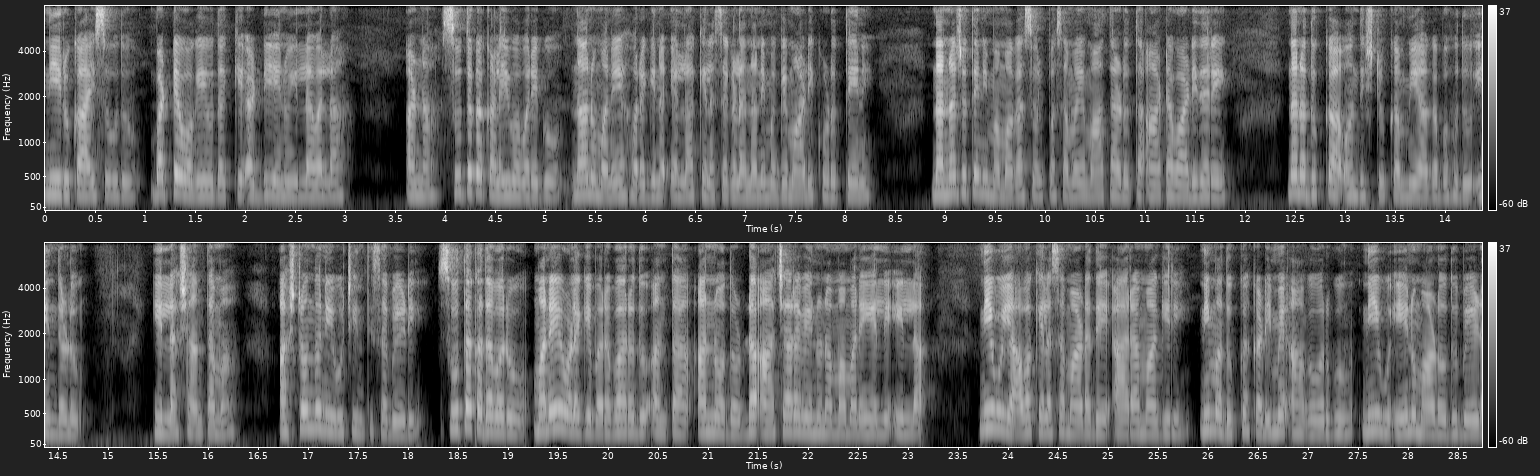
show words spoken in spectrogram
ನೀರು ಕಾಯಿಸುವುದು, ಬಟ್ಟೆ ಒಗೆಯುವುದಕ್ಕೆ ಅಡ್ಡಿ ಏನೂ ಇಲ್ಲವಲ್ಲ? ಅಣ್ಣ, ಸೂತಕ ಕಳೆಯುವವರೆಗೂ ನಾನು ಮನೆಯ ಹೊರಗಿನ ಎಲ್ಲ ಕೆಲಸಗಳನ್ನು ನಿಮಗೆ ಮಾಡಿಕೊಡುತ್ತೇನೆ. ನನ್ನ ಜೊತೆ ನಿಮ್ಮ ಮಗ ಸ್ವಲ್ಪ ಸಮಯ ಮಾತಾಡುತ್ತಾ ಆಟವಾಡಿದರೆ ನನ್ನ ದುಃಖ ಒಂದಿಷ್ಟು ಕಮ್ಮಿಯಾಗಬಹುದು ಎಂದಳು. ಇಲ್ಲ ಶಾಂತಮ್ಮ ಅಷ್ಟೊಂದು ನೀವು ಚಿಂತಿಸಬೇಡಿ. ಸೂತಕದವರು ಮನೆಯ ಒಳಗೆ ಬರಬಾರದು ಅಂತ ಅನ್ನೋ ದೊಡ್ಡ ಆಚಾರವೇನು ನಮ್ಮ ಮನೆಯಲ್ಲಿ ಇಲ್ಲ. ನೀವು ಯಾವ ಕೆಲಸ ಮಾಡದೆ ಆರಾಮಾಗಿರಿ. ನಿಮ್ಮ ದುಃಖ ಕಡಿಮೆ ಆಗೋವರೆಗೂ ನೀವು ಏನು ಮಾಡೋದು ಬೇಡ.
